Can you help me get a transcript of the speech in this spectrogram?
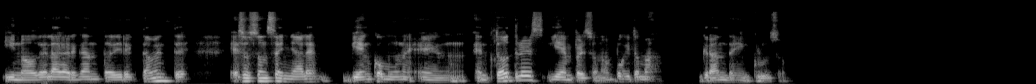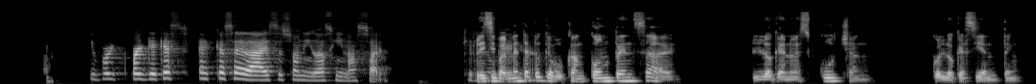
y no de la garganta directamente. Esos son señales bien comunes en, en toddlers y en personas un poquito más grandes incluso. ¿Y por, por qué es, es que se da ese sonido así nasal? Principalmente porque buscan compensar lo que no escuchan con lo que sienten.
